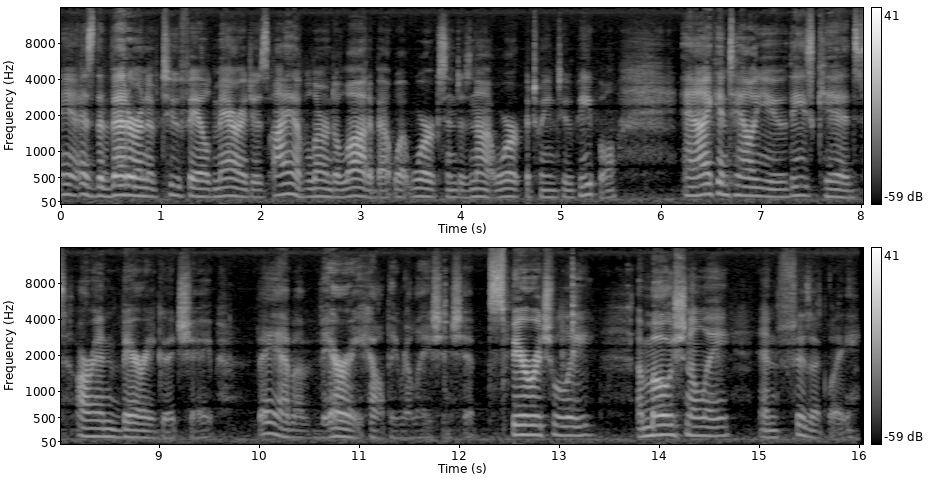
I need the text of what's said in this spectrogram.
As the veteran of two failed marriages, I have learned a lot about what works and does not work between two people. And I can tell you, these kids are in very good shape. They have a very healthy relationship, spiritually, emotionally, and physically.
